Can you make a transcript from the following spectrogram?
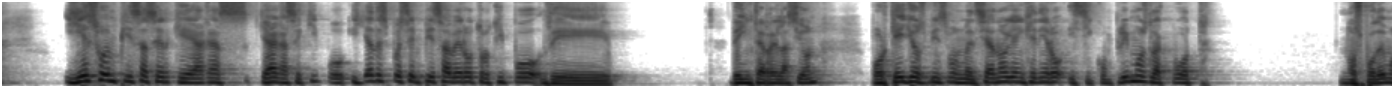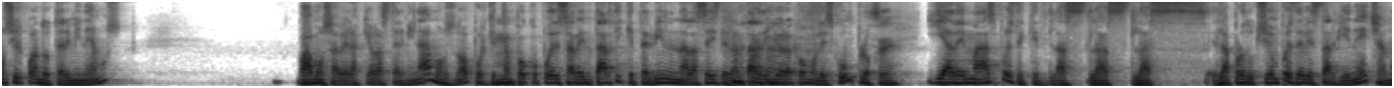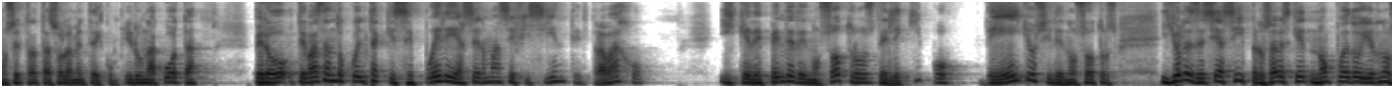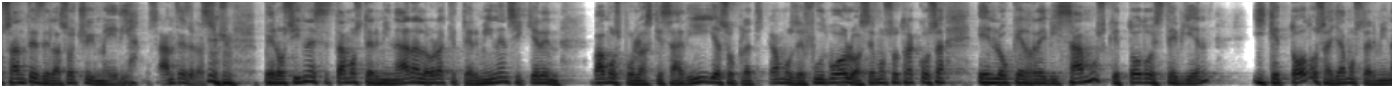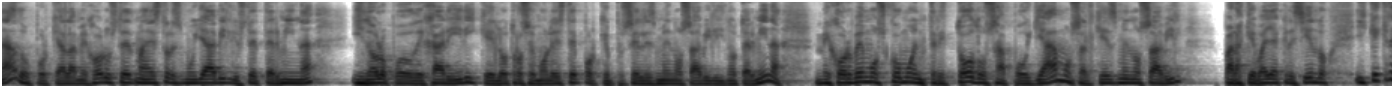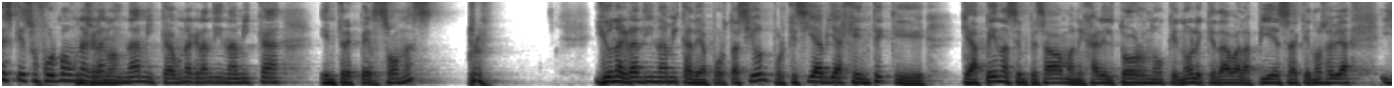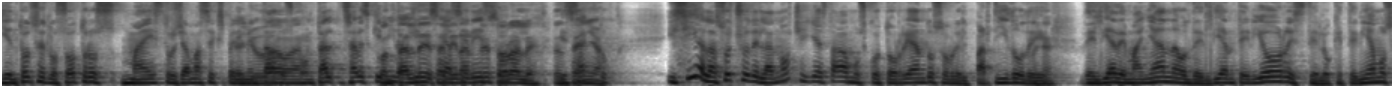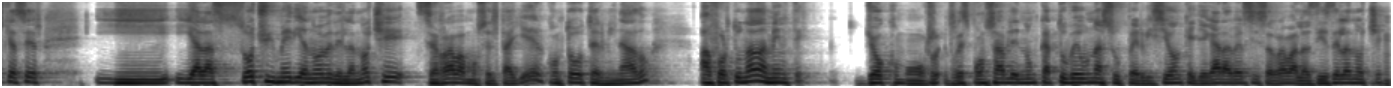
Y eso empieza a hacer que hagas, que hagas equipo y ya después empieza a haber otro tipo de, de interrelación porque ellos mismos me decían, oiga, ingeniero, ¿y si cumplimos la cuota, nos podemos ir cuando terminemos? Vamos a ver a qué horas terminamos, ¿no? Porque tampoco puedes aventarte y que terminen a las seis de la tarde y ahora cómo les cumplo. Sí. Y además, pues de que las, las, las, la producción pues debe estar bien hecha, no se trata solamente de cumplir una cuota, pero te vas dando cuenta que se puede hacer más eficiente el trabajo y que depende de nosotros, del equipo, de ellos y de nosotros. Y yo les decía, sí, pero sabes que no puedo irnos antes de las ocho y media, o sea, antes de las ocho, pero sí necesitamos terminar a la hora que terminen. Si quieren, vamos por las quesadillas o platicamos de fútbol o hacemos otra cosa, en lo que revisamos que todo esté bien y que todos hayamos terminado, porque a lo mejor usted, maestro, es muy hábil y usted termina y no lo puedo dejar ir y que el otro se moleste porque pues él es menos hábil y no termina. Mejor vemos cómo entre todos apoyamos al que es menos hábil para que vaya creciendo. ¿Y qué crees que eso forma una gran dinámica, una gran dinámica entre personas y una gran dinámica de aportación? Porque sí había gente que, que apenas empezaba a manejar el torno, que no le quedaba la pieza, que no sabía, y entonces los otros maestros ya más experimentados, ayudaban. con tal, ¿sabes qué? Con Mira, tal de que salir antes, esto. órale, te enseño. Y sí, a las 8 de la noche ya estábamos cotorreando sobre el partido de, del día de mañana o del día anterior, este, lo que teníamos que hacer. Y, y a las ocho y media, nueve de la noche cerrábamos el taller con todo terminado. Afortunadamente, yo como re- responsable nunca tuve una supervisión que llegara a ver si cerraba a las 10 de la noche.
